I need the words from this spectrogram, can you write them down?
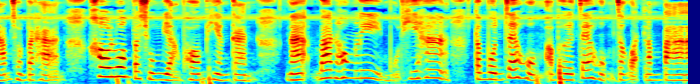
น้ำชนประทาน เข้าร่วมประชุมอย่างพร้อมเพียงกันณบ้านห้องลี่หมู่ที่ 5 ตำบลแจ้ห่ม อำเภอแจ้ห่ม จังหวัดลำปาง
